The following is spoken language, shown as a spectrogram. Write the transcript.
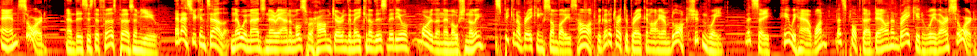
and sword. And this is the first person view. And as you can tell, no imaginary animals were harmed during the making of this video, more than emotionally. Speaking of breaking somebody's heart, we gotta try to break an iron block, shouldn't we? Let's say, here we have one, let's plop that down and break it with our sword.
